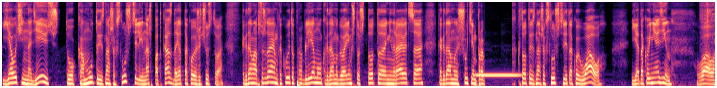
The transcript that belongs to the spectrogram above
Я очень надеюсь, что кому-то из наших слушателей наш подкаст дает такое же чувство. Когда мы обсуждаем какую-то проблему, когда мы говорим, что что-то не нравится, когда мы шутим про кто-то из наших слушателей такой, вау, я такой не один. Вау.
